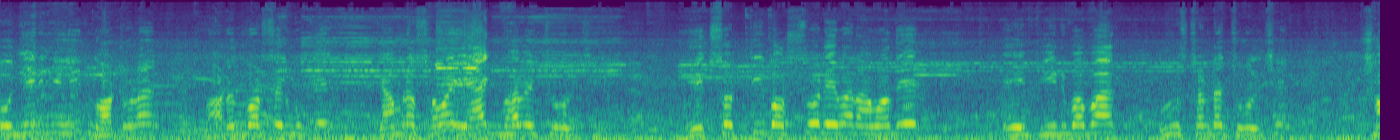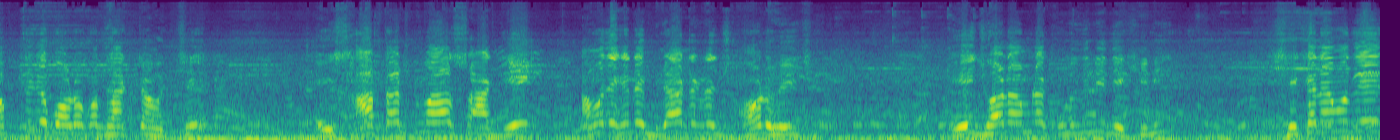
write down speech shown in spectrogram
নজিরবিহীন ঘটনা ভারতবর্ষের বুকে যে আমরা সবাই একভাবে চলছি। একষট্টি বছর এবার আমাদের এই পীর বাবার অনুষ্ঠানটা চলছে। সবথেকে বড় কথা একটা হচ্ছে, এই সাত আট মাস আগে আমাদের এখানে বিরাট একটা ঝড় হয়েছে এই ঝড় আমরা কোনোদিনই দেখিনি। সেখানে আমাদের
